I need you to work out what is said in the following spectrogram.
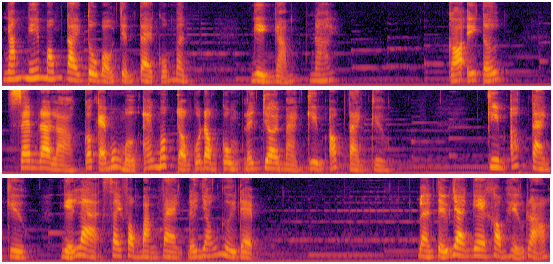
ngắm nghía móng tay tu bổ chỉnh tề của mình, nghiền ngẫm, nói, có ý tứ. Xem ra là có kẻ muốn mượn án mất trọng của đông cung để chơi màn kim ốc tàn kiều. Kim ốc tàn kiều nghĩa là xây phòng bằng vàng để giấu người đẹp đoạn tiểu gia nghe không hiểu rõ.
